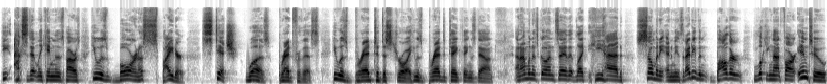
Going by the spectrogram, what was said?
He accidentally came into his powers. He was born a spider. Stitch was bred for this. He was bred to destroy, he was bred to take things down. And I'm going to go and say that, like, he had so many enemies that I didn't even bother looking that far into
